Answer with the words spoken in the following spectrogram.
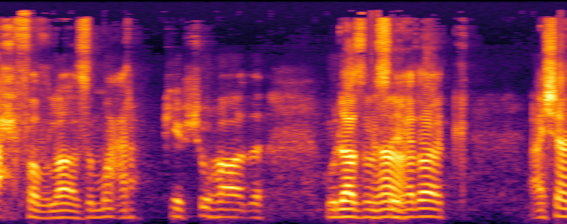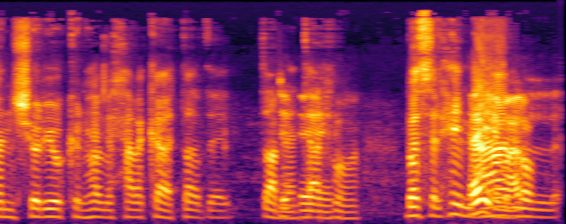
أحفظ لازم ما أعرف كيف شو هذا ولازم أسوي آه. هذاك عشان Shoryuken هذه الحركات. طب- طبعا إيه. تعرفوها. بس الحين مع إيه،. ال-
